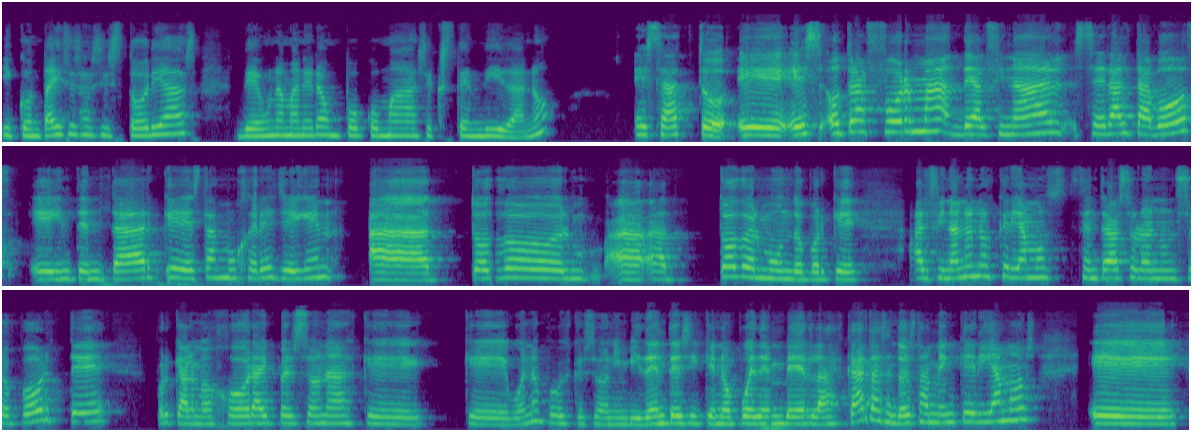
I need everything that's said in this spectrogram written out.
y contáis esas historias de una manera un poco más extendida, ¿no? Exacto, eh, es otra forma de al final ser altavoz e intentar que estas mujeres lleguen a todo, a, todo el mundo, porque al final no nos queríamos centrar solo en un soporte, porque a lo mejor hay personas que, bueno, pues que son invidentes y que no pueden ver las cartas, entonces también queríamos eh,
